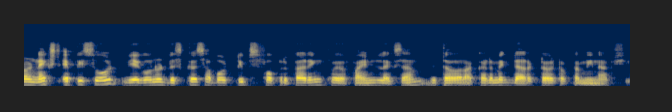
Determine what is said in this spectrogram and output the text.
our next episode, we are going to discuss about tips for preparing for your final exam with our academic director, Dr. Meenakshi.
